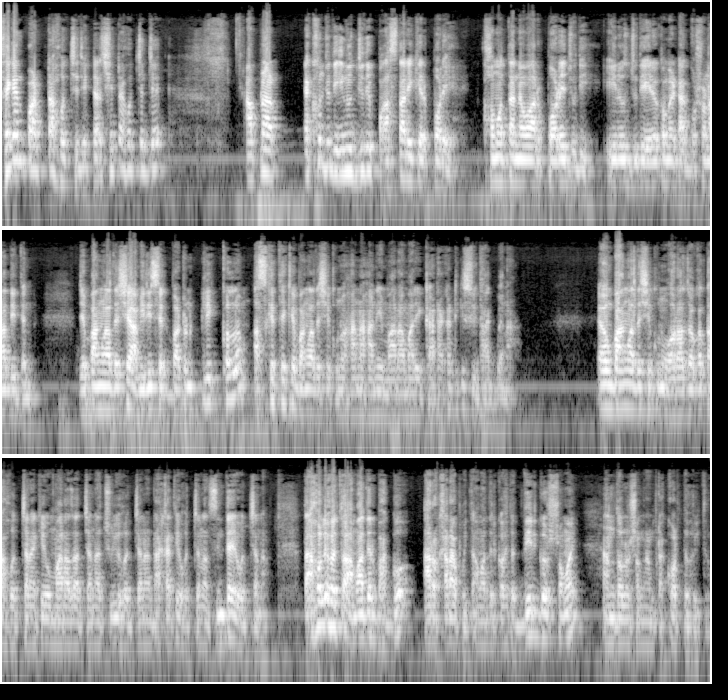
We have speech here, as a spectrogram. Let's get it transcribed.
সেকেন্ড পার্টটা হচ্ছে যেটা, সেটা হচ্ছে যে আপনার এখন যদি ইনুজ যদি পাঁচ তারিখের পরে ক্ষমতা নেওয়ার পরে যদি ইনুজ যদি এরকম একটা ঘোষণা দিতেন যে বাংলাদেশে আমি রিসেট বাটন ক্লিক করলাম, আজকে থেকে বাংলাদেশে কোনো হানাহানি, মারামারি, কাটাকাটি কিছুই থাকবে না। এবং বাংলাদেশে কোনো অরাজকতা হচ্ছে না, কেউ মারা যাচ্ছে না, চুরি হচ্ছে না, ডাকাতি হচ্ছে না চিন্তাই হচ্ছে না, তাহলে হয়তো আমাদের ভাগ্য আরও খারাপ হইতো, আমাদেরকে হয়তো দীর্ঘ সময় আন্দোলন সংগ্রামটা করতে হইতো।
